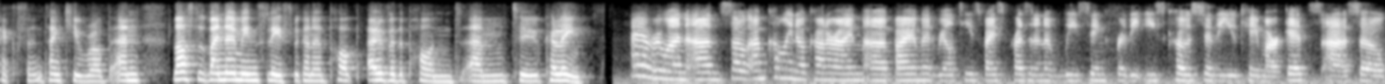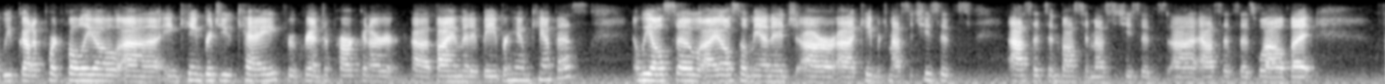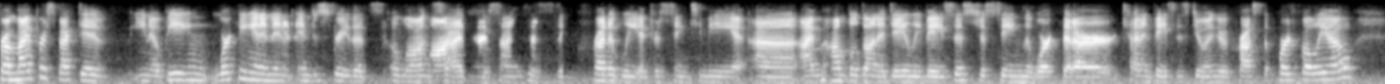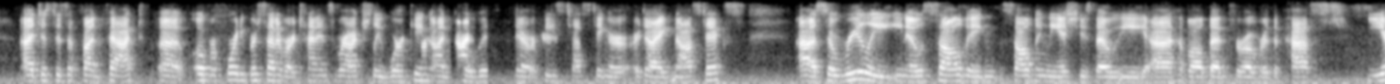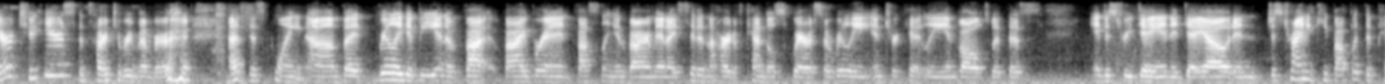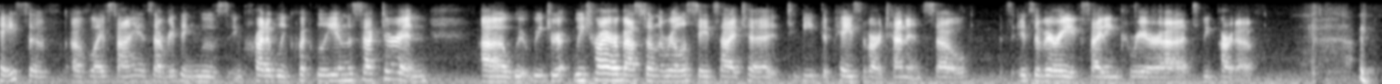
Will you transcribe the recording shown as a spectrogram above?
Excellent, thank you, Rob. And last but by no means least, we're going to pop over the pond um, to Colleen. Hi, everyone. Um, so I'm Colleen O'Connor. I'm uh, Biomed Realty's Vice President of Leasing for the East Coast and the UK markets. Uh, so we've got a portfolio uh, in Cambridge, UK through Granta Park and our uh, Biomed at Babraham campus. And we also, I also manage our uh, Cambridge, Massachusetts assets in Boston, Massachusetts uh, assets as well. But from my perspective, you know, being working in an, in an industry that's alongside life sciences is incredibly interesting to me. Uh, I'm humbled on a daily basis just seeing the work that our tenant base is doing across the portfolio. Uh, just as a fun fact, uh, over 40% of our tenants were actually working on COVID therapies, testing, or, or diagnostics. Uh, so really, you know, solving solving the issues that we uh, have all been through over the past year, two years. It's hard to remember at this point. Um, but really, to be in a vi- vibrant, bustling environment, I sit in the heart of Kendall Square, so really intricately involved with this industry day in and day out, and just trying to keep up with the pace of of life science. Everything moves incredibly quickly in the sector, and uh, we, we, we try our best on the real estate side to, to beat the pace of our tenants. So it's a very exciting career uh, to be part of.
